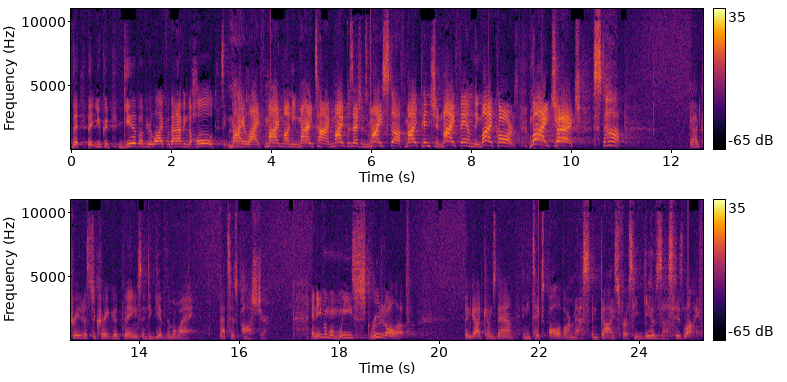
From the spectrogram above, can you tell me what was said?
that, that you could give of your life without having to hold, say, my life, my money, my time, my possessions, my stuff, my pension, my family, my cars, my church? Stop. God created us to create good things and to give them away. That's his posture. And even when we screwed it all up, then God comes down and he takes all of our mess and dies for us. He gives us his life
